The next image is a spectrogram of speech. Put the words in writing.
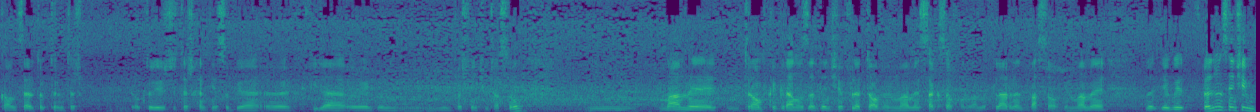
koncert, o którym też, o jeszcze też chętnie sobie e, chwilę e, poświęcił czasu. Mm, Mamy trąbkę graną z zadęciem fletowym, mamy saksofon, mamy klarnet basowy, mamy no jakby w pewnym sensie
